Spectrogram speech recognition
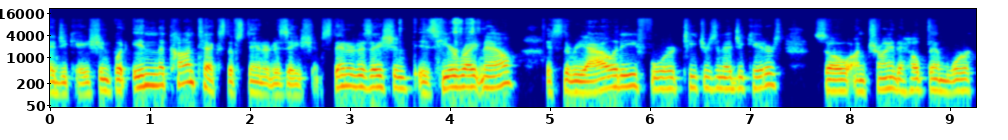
education, but in the context of standardization. Standardization is here right now, it's the reality for teachers and educators. So I'm trying to help them work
